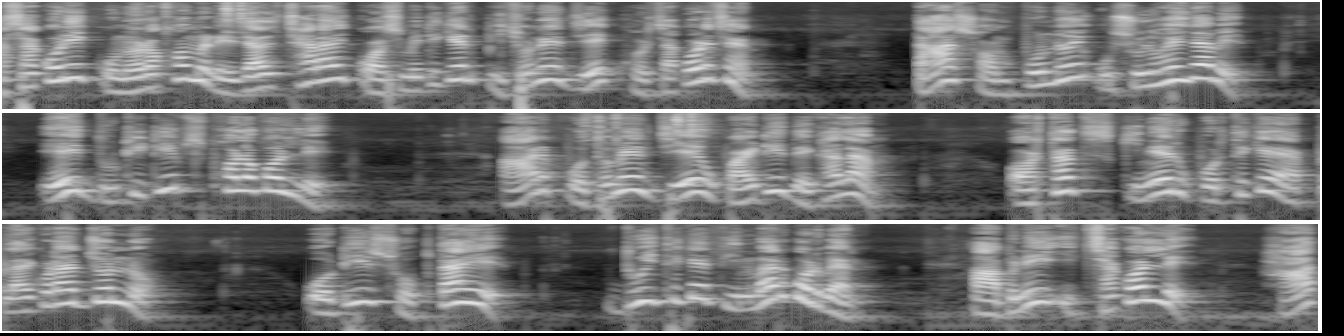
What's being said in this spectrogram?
আশা করি কোনো রকম রেজাল্ট ছাড়াই কসমেটিকের পিছনে যে খরচা করেছেন, তা সম্পূর্ণই উসুল হয়ে যাবে। এই দুটি টিপস ফলো করলে আর প্রথমে যে উপায়টি দেখালাম, অর্থাৎ স্কিনের উপর থেকে অ্যাপ্লাই করার জন্য, ওটি সপ্তাহে দুই থেকে তিনবার করবেন। আপনি ইচ্ছা করলে হাত,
